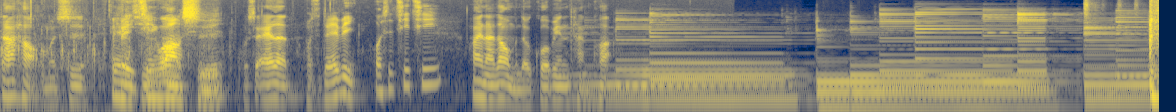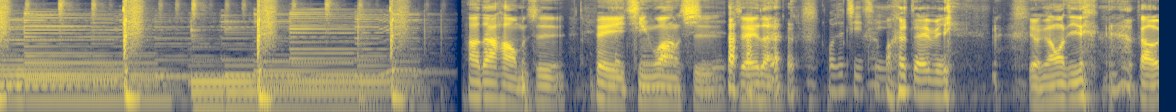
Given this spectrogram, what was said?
大家好，我们是废寝忘食，我是 Alan，我是 David，我是七七，欢迎来到我们的锅边谈话。Hello，大家好，我们是废寝忘食，我是 Alan，我是七七。我，是 David。有人刚忘记，刚有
